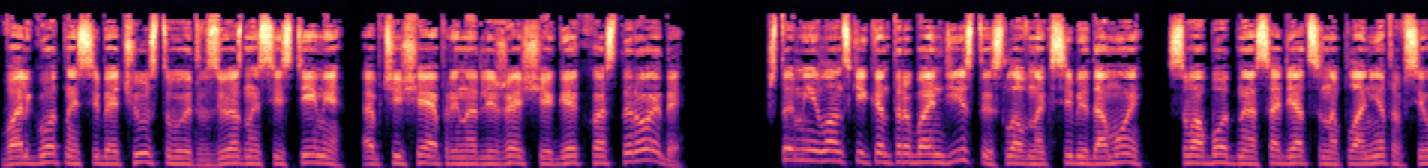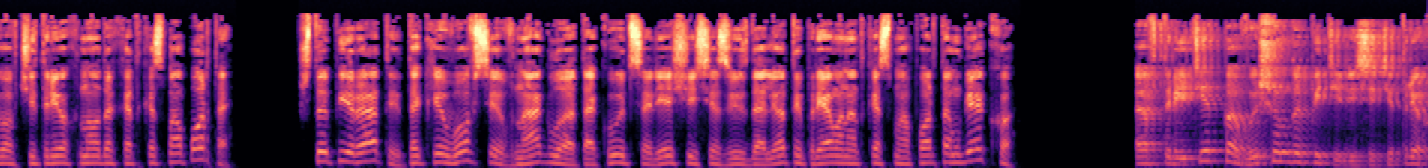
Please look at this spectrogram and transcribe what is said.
вольготно себя чувствуют в звездной системе, обчищая принадлежащие Гекху астероиды? Что мейлонские контрабандисты, словно к себе домой, свободно садятся на планету всего в четырех нодах от космопорта? Что пираты так и вовсе в наглую атакуют садящиеся звездолеты прямо над космопортом Гекхо? Авторитет повышен до 53.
